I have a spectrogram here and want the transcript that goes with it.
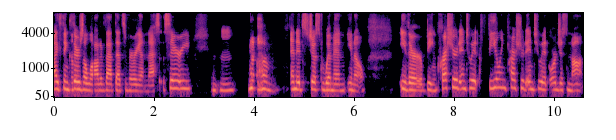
i think there's a lot of that that's very unnecessary Mm-hmm. and it's just women you know either being pressured into it feeling pressured into it or just not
